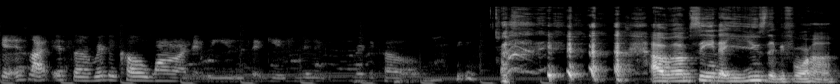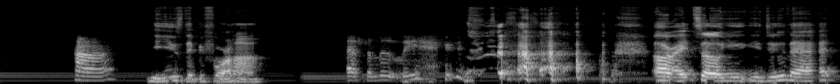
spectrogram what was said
Yeah, it's like it's a really cold wand that we use that gets really, really cold. I'm seeing that you used it before, huh? Huh? You used it before, huh? Absolutely. All right, so you you do that,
